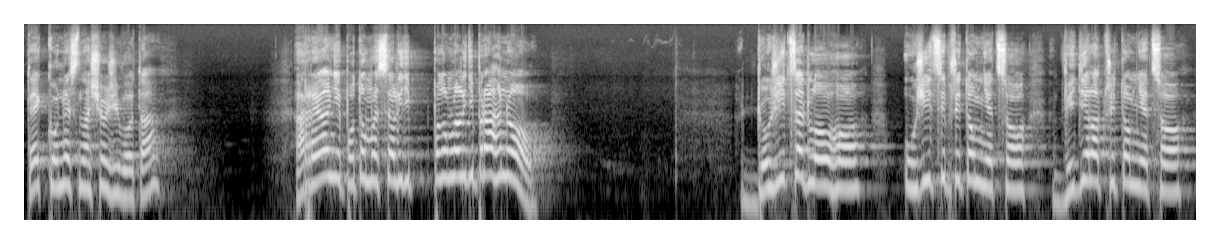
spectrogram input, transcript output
To je konec našeho života? A reálně potom se lidi, potomhle lidi práhnou. Dožít se dlouho, užít si přitom něco, vydělat přitom něco.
